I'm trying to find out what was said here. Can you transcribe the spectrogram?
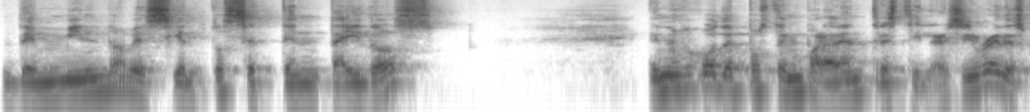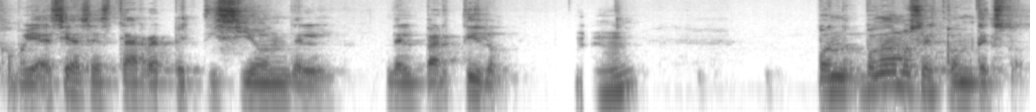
de 1972 en un juego de postemporada entre Steelers y Raiders, como ya decías, esta repetición del, partido. Pongamos el contexto.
